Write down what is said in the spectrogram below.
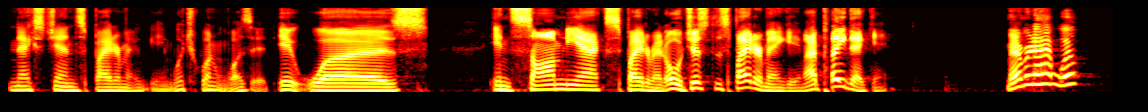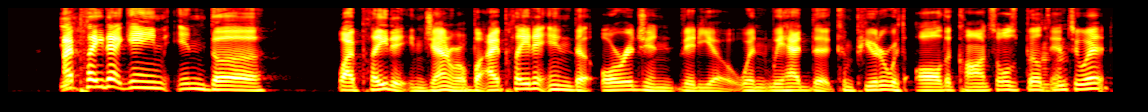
next gen Spider-Man game. Which one was it? It was Insomniac Spider-Man. Oh, just the Spider-Man game. I played that game. Remember that, Will? I played that game in the well, I played it in general, but I played it in the Origin video when we had the computer with all the consoles built into it.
